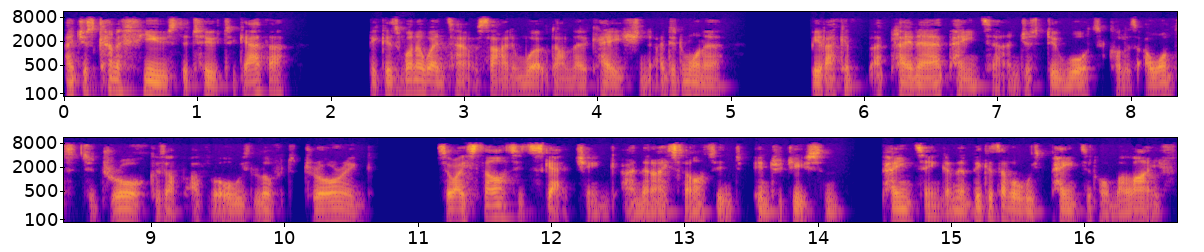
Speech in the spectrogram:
I just kind of fused the two together. Because when I went outside and worked on location, I didn't want to be like a, a plein air painter and just do watercolors. I wanted to draw because I've, I've always loved drawing. So I started sketching and then I started introducing painting. And then because I've always painted all my life,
